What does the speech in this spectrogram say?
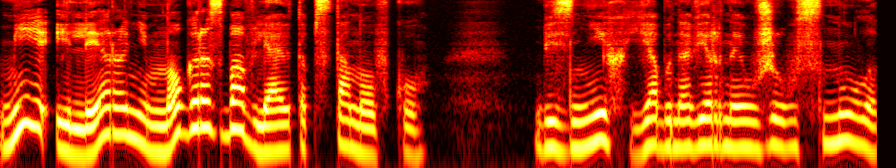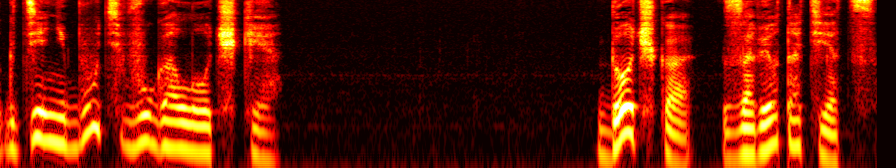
Мия и Лера немного разбавляют обстановку. Без них я бы, наверное, уже уснула где-нибудь в уголочке. «Дочка!» — зовет отец.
